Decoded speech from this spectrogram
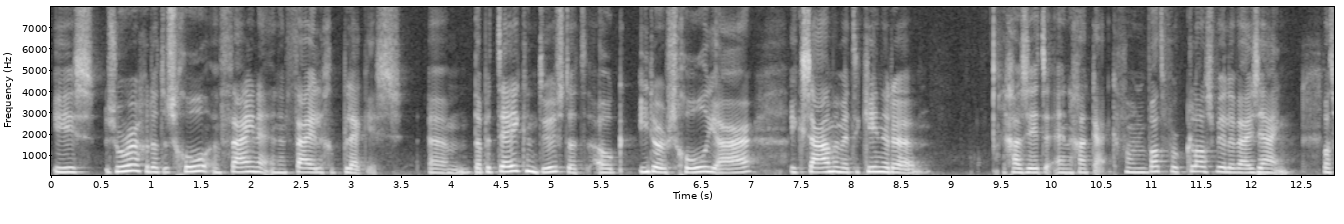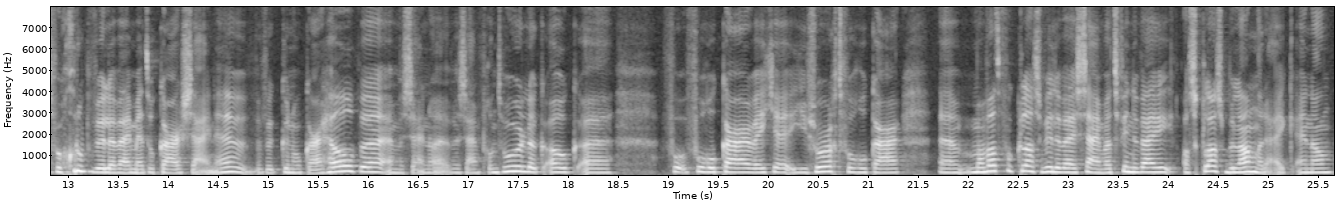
is zorgen dat de school een fijne en een veilige plek is. Um, dat betekent dus dat ook ieder schooljaar ik samen met de kinderen ga zitten en ga kijken van wat voor klas willen wij zijn? Wat voor groep willen wij met elkaar zijn? Hè? We, kunnen elkaar helpen en we zijn, uh, we zijn verantwoordelijk ook uh, voor, voor elkaar, weet je. Je zorgt voor elkaar. Uh, maar wat voor klas willen wij zijn? Wat vinden wij als klas belangrijk? En dan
